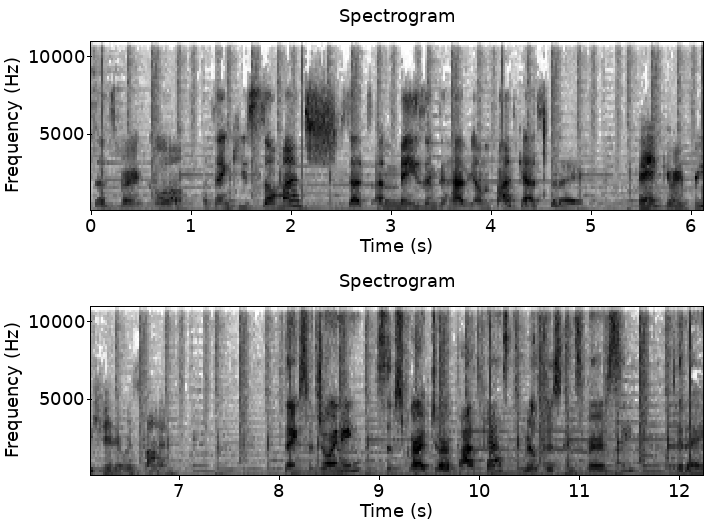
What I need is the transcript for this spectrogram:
that's very cool. Well, thank you so much. That's amazing to have you on the podcast today. Thank you. I appreciate it. It was fun. Thanks for joining. Subscribe to our podcast, Realtors Conspiracy, today.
